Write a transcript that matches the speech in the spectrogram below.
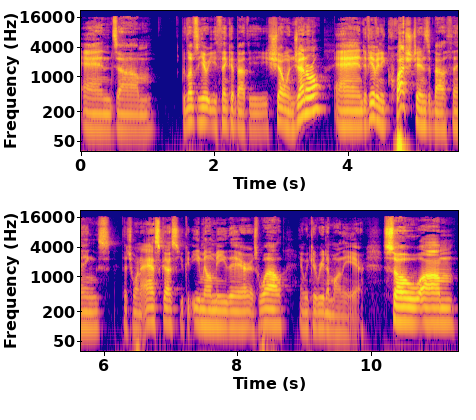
And um, we'd love to hear what you think about the show in general. And if you have any questions about things that you want to ask us, you could email me there as well, and we can read them on the air. So, um,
